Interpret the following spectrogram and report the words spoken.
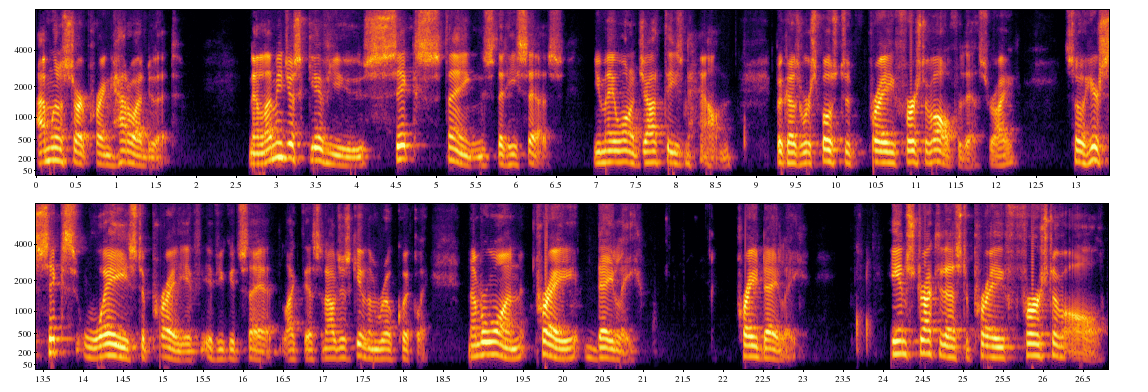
I'm going to start praying. How do I do it? Now, let me just give you six things that he says. You may want to jot these down because we're supposed to pray first of all for this, right? So here's six ways to pray, if, if you could say it like this, and I'll just give them real quickly. Number one, pray daily. Pray daily. He instructed us to pray first of all.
